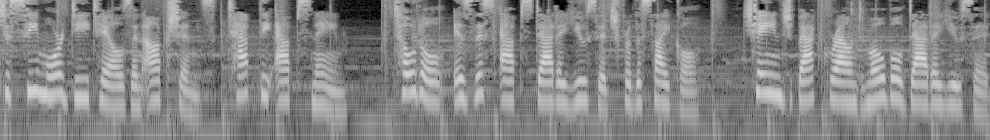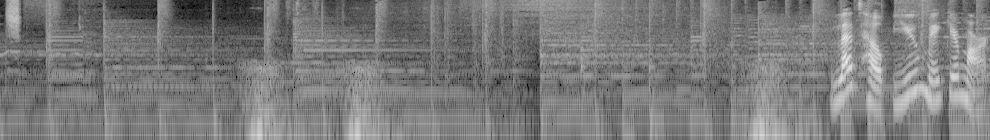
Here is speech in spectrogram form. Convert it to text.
To see more details and options, tap the app's name. Total is this app's data usage for the cycle. Change background mobile data usage. Let's help you make your mark.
